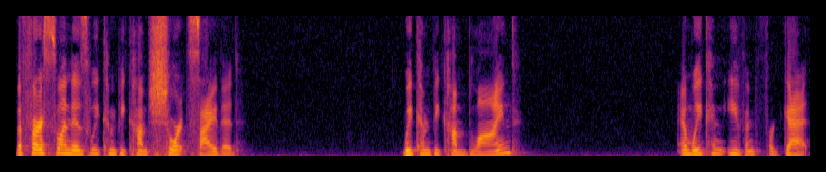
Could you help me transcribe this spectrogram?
The first one is we can become short sighted, we can become blind, and we can even forget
